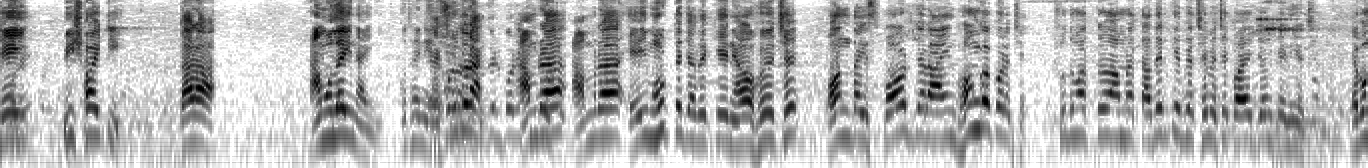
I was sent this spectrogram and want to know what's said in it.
সেই বিষয়টি তারা আমলেই নেয়নি। কোথায় নিয়ে সুতরাং আমরা আমরা এই মুহূর্তে যাদেরকে নেওয়া হয়েছে অন দ্য স্পট যারা আইন ভঙ্গ করেছে শুধুমাত্র আমরা তাদেরকে বেছে বেছে কয়েকজনকে নিয়েছি। এবং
